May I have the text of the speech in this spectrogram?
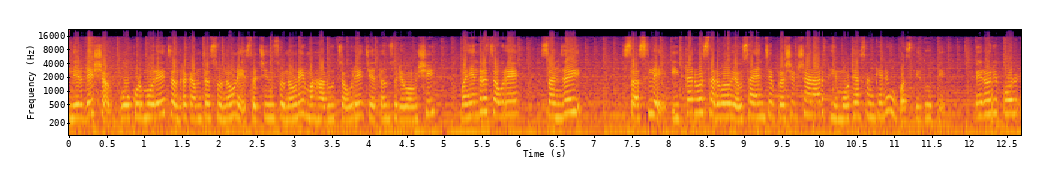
निर्देशक गोकुळ मोरे चंद्रकांत सोनवणे सचिन सोनवणे महारू चौरे चेतन सूर्यवंशी महेंद्र चौरे संजय ससले इतर व सर्व व्यवसायांचे प्रशिक्षणार्थी मोठ्या संख्येने उपस्थित होते. ब्युरो रिपोर्ट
